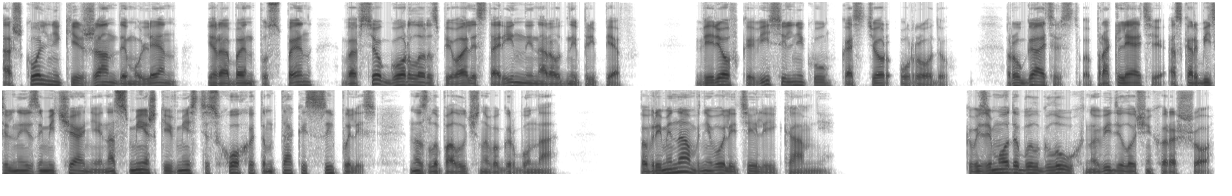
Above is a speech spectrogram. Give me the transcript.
А школьники Жан де Мулен и Робен Пуспен во все горло распевали старинный народный припев. Веревка висельнику, костер уроду. Ругательства, проклятия, оскорбительные замечания, насмешки вместе с хохотом так и сыпались на злополучного горбуна. По временам в него летели и камни. Квазимода был глух, но видел очень хорошо,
